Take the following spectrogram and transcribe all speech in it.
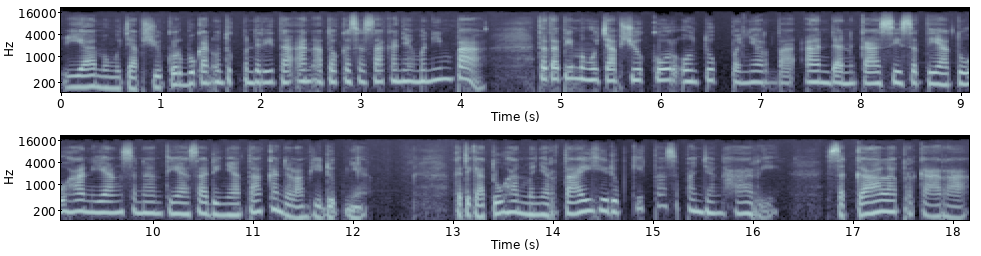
Ia mengucap syukur bukan untuk penderitaan atau kesesakan yang menimpa, tetapi mengucap syukur untuk penyertaan dan kasih setia Tuhan yang senantiasa dinyatakan dalam hidupnya. Ketika Tuhan menyertai hidup kita sepanjang hari, segala perkara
